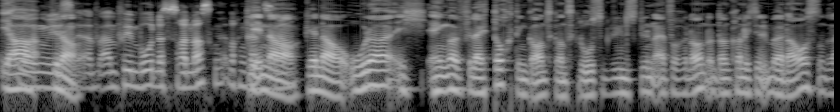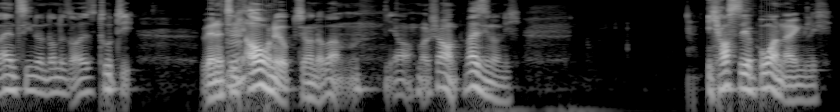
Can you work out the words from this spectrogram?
Ja, genau. äh, Am für den Boden, dass du es dran machst, machen kannst. Genau, Ja. genau. Oder ich hänge halt vielleicht doch den ganz, ganz großen Greenscreen einfach ran und dann kann ich den immer raus und reinziehen und dann ist alles tutti. Wäre natürlich Mhm. auch eine Option, aber mm, ja, mal schauen. Weiß ich noch nicht. Ich hasse ja Bohren eigentlich.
